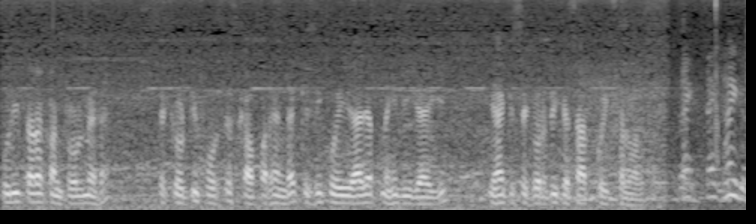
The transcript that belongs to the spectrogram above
पूरी तरह कंट्रोल में है। सिक्योरिटी फोर्सेस का अपर हैंड है। किसी को इजाज़त नहीं दी जाएगी। यहाँ की सिक्योरिटी के साथ कोई खिलवाड़। थैंक यू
